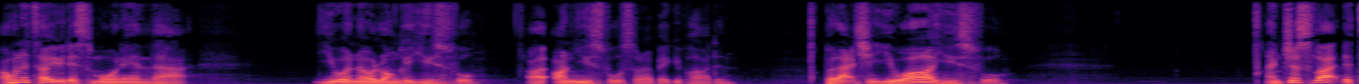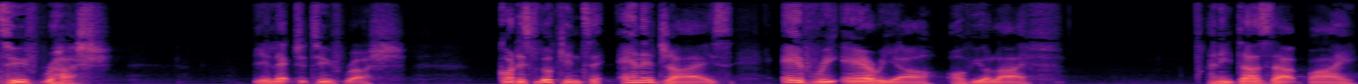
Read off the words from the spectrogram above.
I want to tell you this morning that you are no longer useful, uh, unuseful, sorry, I beg your pardon. But actually, you are useful. And just like the toothbrush, the electric toothbrush, God is looking to energize every area of your life. And He does that by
